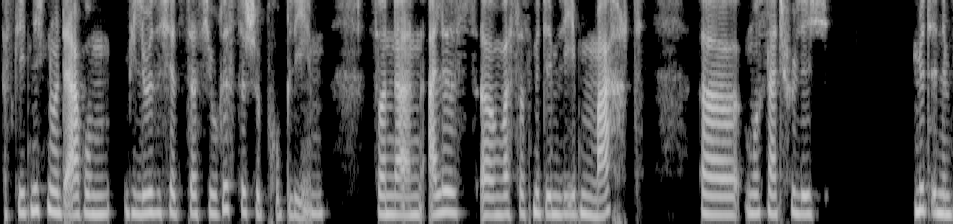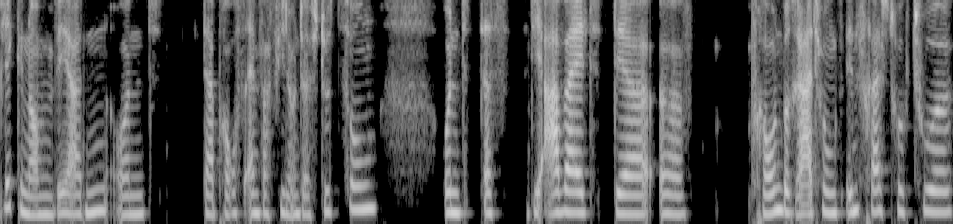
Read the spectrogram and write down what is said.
es geht nicht nur darum, wie löse ich jetzt das juristische Problem, sondern alles, äh, was das mit dem Leben macht, äh, muss natürlich mit in den Blick genommen werden und da braucht es einfach viel Unterstützung und dass die Arbeit der äh, Frauenberatungsinfrastruktur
